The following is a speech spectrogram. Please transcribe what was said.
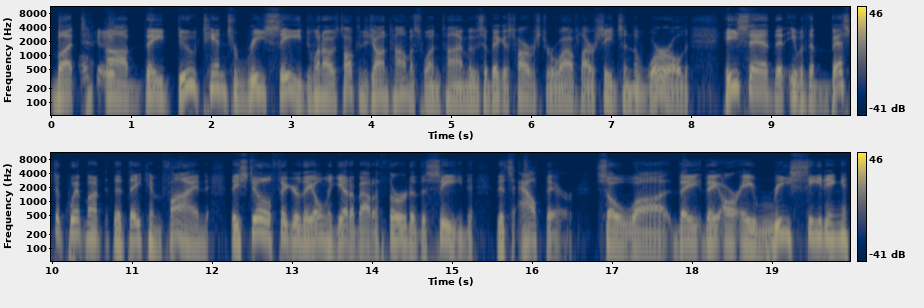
but okay. uh, they do tend to reseed. When I was talking to John Thomas one time, who's the biggest harvester of wildflower seeds in the world, he said that with the best equipment that they can find, they still figure they only get about a third of the seed that's out there. So uh, they they are a reseeding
